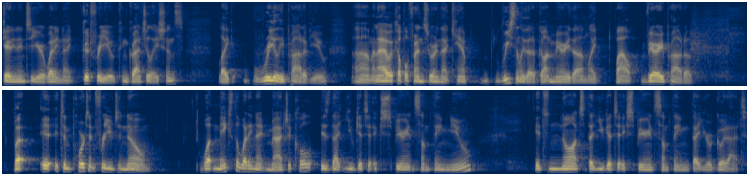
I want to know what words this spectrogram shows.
getting into your wedding night, good for you. Congratulations. Like really proud of you. Um, and I have a couple friends who are in that camp recently that have gotten married that I'm like, wow, very proud of. It, it's important for you to know what makes the wedding night magical is that you get to experience something new. It's not that you get to experience something that you're good at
